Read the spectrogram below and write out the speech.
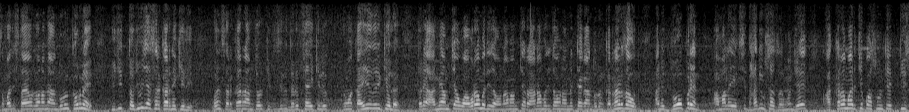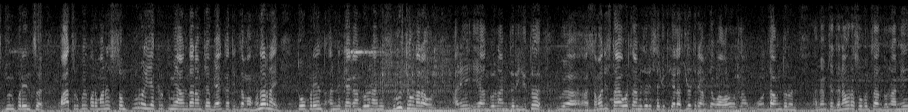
समाधी स्थळावर जाऊन आम्ही आंदोलन करू नये ही जी तजवीज या सरकारने केली पण सरकारनं आमच्यावर कितीतरी दडपशाही केली किंवा काही जरी केलं तरी आम्ही आमच्या वावरामध्ये जाऊन आम्ही आमच्या रानामध्ये जाऊन अन्नत्याग आंदोलन करणारच आहोत. आणि जोपर्यंत आम्हाला एकशे दहा दिवसाचं म्हणजे अकरा मार्चपासून ते तीस जूनपर्यंतचं पाच रुपयेप्रमाणे संपूर्ण एक रकमी अनुदान आमच्या बँक खात्यात जमा होणार नाही तोपर्यंत अन्नत्याग आंदोलन आम्ही सुरूच ठेवणार आहोत. आणि हे आंदोलन आम्ही जरी इथं समाधीस्थळावरचं समाधी आम्ही जरी स्थगित केलं असलं तरी आमच्या वावरावरला मधलं आंदोलन आम्ही आमच्या जनावरांसोबतचं आंदोलन आम्ही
